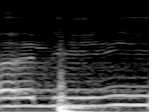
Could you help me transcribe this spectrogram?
عليم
